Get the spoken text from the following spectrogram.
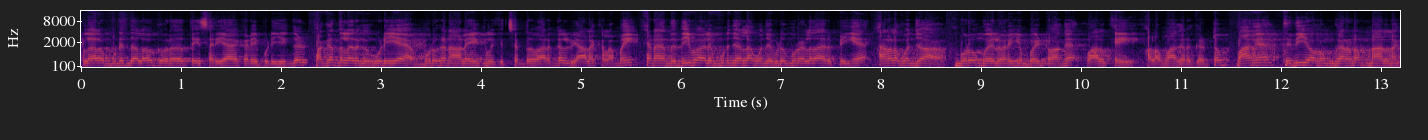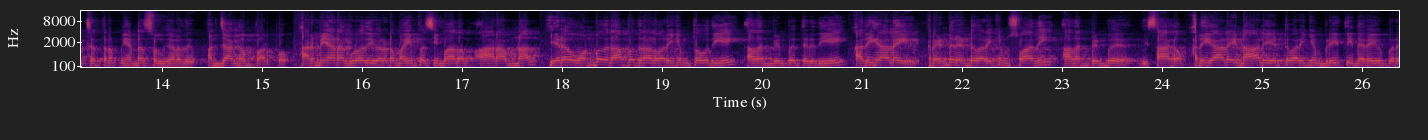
உங்களால் முடிந்த அளவுக்கு விரதத்தை சரியாக கடைபிடியுங்கள். பக்கத்தில் இருக்கக்கூடிய முருகன் ஆலயங்களுக்கு சென்று வாருங்கள். வியாழக்கிழமை. ஏன்னா இந்த தீபாவளி முடிஞ்செல்லாம் கொஞ்சம் விடுமுறையில் தான் இருப்பீங்க. அதனால் கொஞ்சம் முருகன் கோயில் வரைக்கும் போயிட்டு வாங்க. வாழ்க்கை வளமாக இருக்கட்டும். வாங்க திதியோகம் கரணம் நாள் நட்சத்திரம். என்ன சொல்கிறது? பஞ்சாங்கம் பார்ப்போம். அருமையான குரோதி வருடம் ஐப்பசி மாதம் ஆறாம் நாள். இரவு ஒன்பது நாற்பத்தி நாலு வரைக்கும் தொகுதியை அதன் பின்பு திருதியை. அதிகாலை ரெண்டு ரெண்டு வரைக்கும் சுவாதி அதன் பின்பு விசாகம். அதிகாலை நாலு எட்டு வரைக்கும் பிரீத்தி நிறைவு பெறுகிறது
